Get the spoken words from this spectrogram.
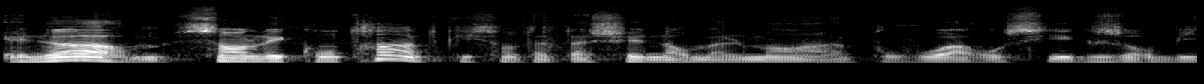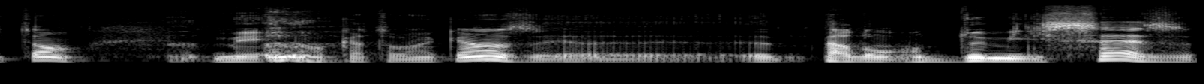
énorme, sans les contraintes qui sont attachées normalement à un pouvoir aussi exorbitant. Mais en 95, euh, euh, pardon, en 2016,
